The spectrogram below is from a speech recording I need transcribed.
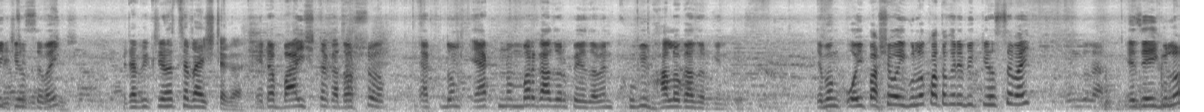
বিক্রি হচ্ছে ভাই? এটা বিক্রি হচ্ছে বাইশ টাকা। এটা বাইশ টাকা দর্শক। একদম এক নম্বর গাজর পেয়ে যাবেন, খুবই ভালো গাজর কিন্তু। এবং ওই পাশে ওইগুলো কত করে বিক্রি হচ্ছে ভাই? এই যে এইগুলো?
